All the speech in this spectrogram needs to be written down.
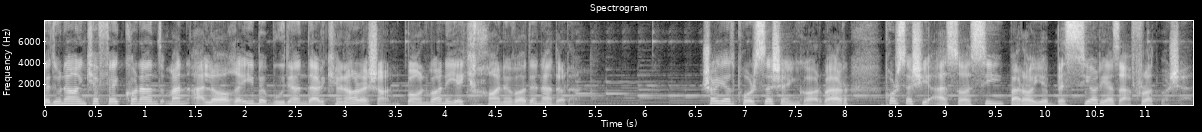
بدون آنکه فکر کنند من علاقه ای به بودن در کنارشان به عنوان یک خانواده ندارم. شاید پرسش این کاربر پرسشی اساسی برای بسیاری از افراد باشد.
